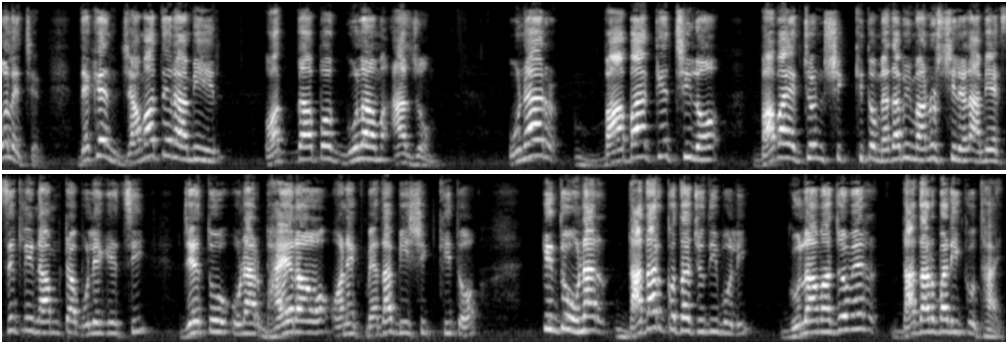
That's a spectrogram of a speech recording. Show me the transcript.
বলেছেন। দেখেন, জামাতের আমির অধ্যাপক গুলাম আজম ওনার বাবাকে ছিল বাবা একজন শিক্ষিত মেধাবী মানুষ ছিলেন, আমি এক্স্যাক্টলি নামটা ভুলে গেছি। যেহেতু ওনার ভাইয়েরাও অনেক মেধাবী, শিক্ষিত, কিন্তু ওনার দাদার কথা যদি বলি, গুলাম আজমের দাদার বাড়ি কোথায়?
